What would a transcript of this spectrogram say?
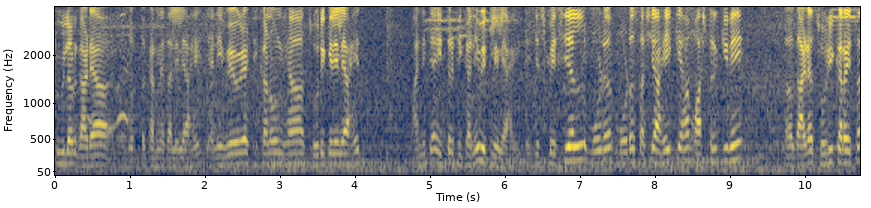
टू व्हीलर गाड्या जप्त करण्यात आलेल्या आहेत. आणि वेगवेगळ्या ठिकाणाहून ह्या चोरी केलेल्या आहेत आणि त्या इतर ठिकाणी विकलेल्या आहेत. त्याचे स्पेशल मोड मोडस असे आहे की हा मास्टर कीने गाड्या चोरी करायचा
